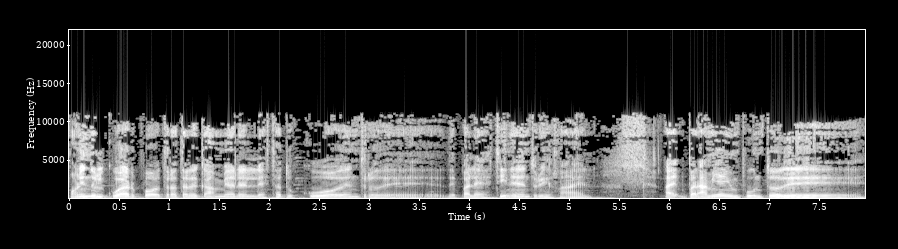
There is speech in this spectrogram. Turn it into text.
poniendo el cuerpo, tratar de cambiar el status quo dentro de, de Palestina y dentro de Israel. Hay- para mí hay un punto de,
